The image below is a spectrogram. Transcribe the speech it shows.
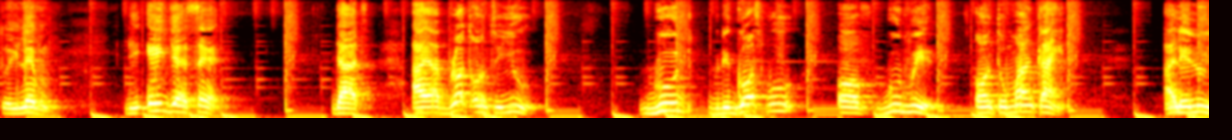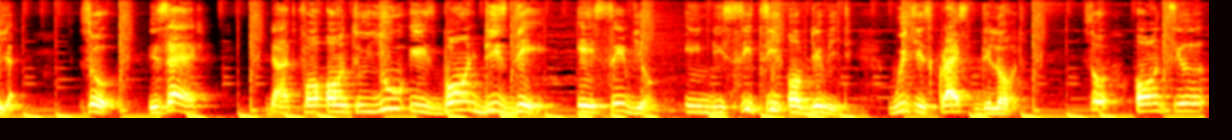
to 11, the angel said that I have brought unto you good the gospel of goodwill unto mankind. Hallelujah. So he said that for unto you is born this day a savior in the city of david which is christ the lord. So until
